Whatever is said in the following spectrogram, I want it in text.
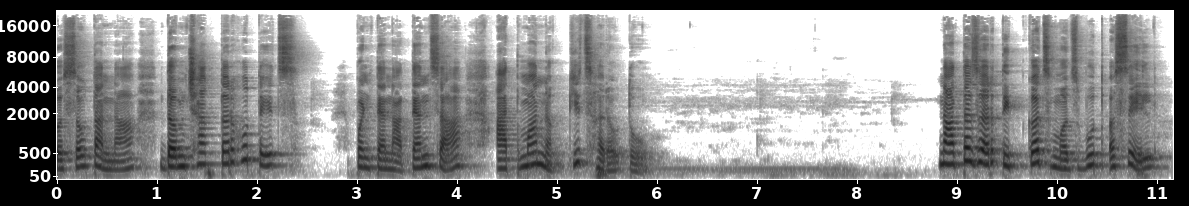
बसवताना दमछाक तर होतेच पण त्या नात्यांचा आत्मा नक्कीच हरवतो. नातं जर तितकंच मजबूत असेल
